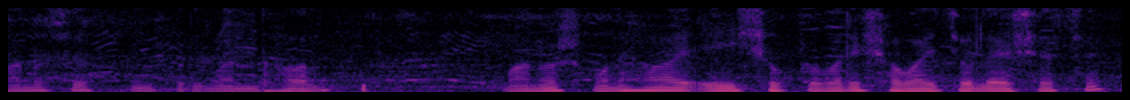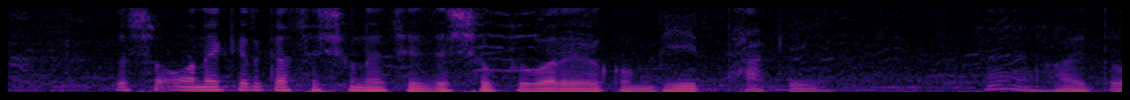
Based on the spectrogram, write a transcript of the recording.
মানুষের কী পরিমাণ ঢল, মানুষ মনে হয় এই শুক্রবারই সবাই চলে এসেছে। তো অনেকের কাছে শুনেছি যে শুক্রবার এরকম ভিড় থাকেই। হ্যাঁ হয়তো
